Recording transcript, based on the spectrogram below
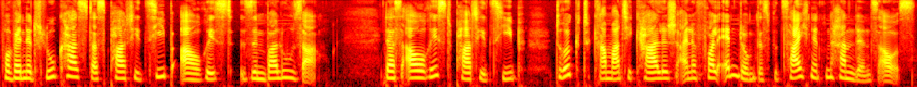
verwendet Lukas das Partizip Aorist Symbalusa. Das Aorist-Partizip drückt grammatikalisch eine Vollendung des bezeichneten Handelns aus.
